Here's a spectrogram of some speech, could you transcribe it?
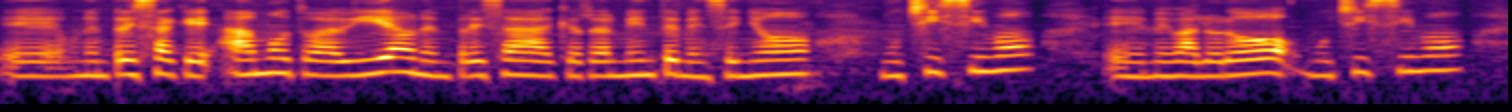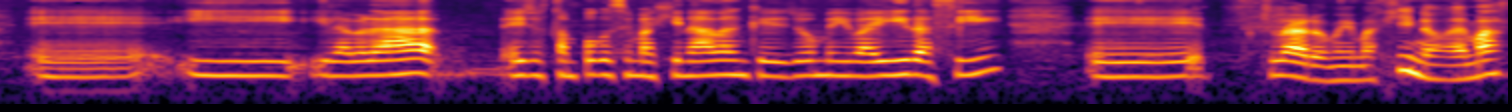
una empresa que amo todavía, una empresa que realmente me enseñó muchísimo, me valoró muchísimo y, la verdad ellos tampoco se imaginaban que yo me iba a ir así. claro, me imagino. Además,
